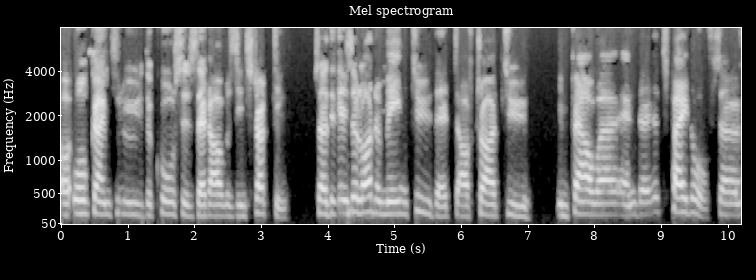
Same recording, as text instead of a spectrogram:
uh, all came through the courses that I was instructing. So there's a lot of men too that I've tried to empower and uh, it's paid off. So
